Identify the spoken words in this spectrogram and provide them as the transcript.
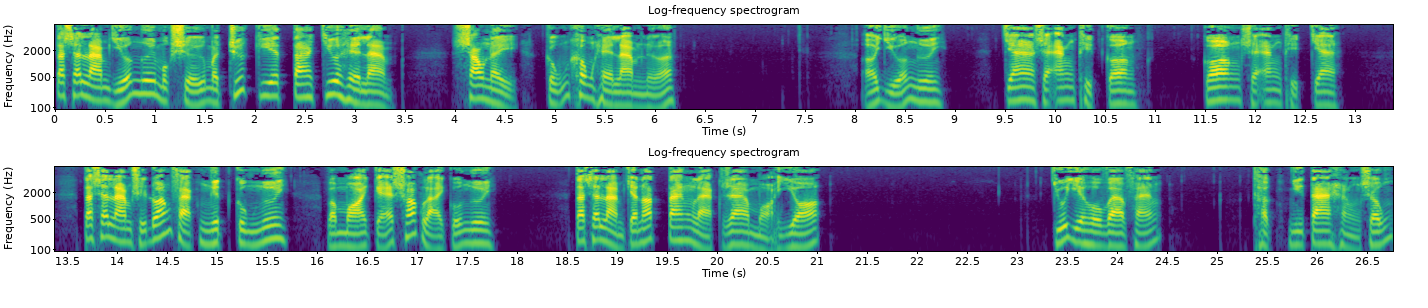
ta sẽ làm giữa ngươi một sự mà trước kia ta chưa hề làm, sau này cũng không hề làm nữa. Ở giữa ngươi, cha sẽ ăn thịt con, con sẽ ăn thịt cha. Ta sẽ làm sự đoán phạt nghịch cùng ngươi và mọi kẻ sót lại của ngươi. Ta sẽ làm cho nó tan lạc ra mọi gió. Chúa Giê-hô-va phán, thật như ta hằng sống.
